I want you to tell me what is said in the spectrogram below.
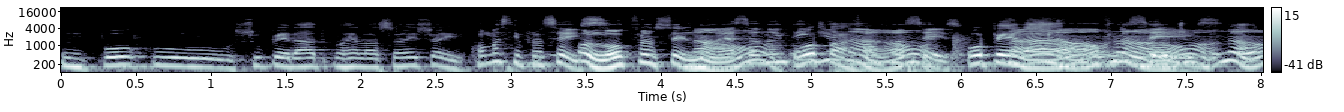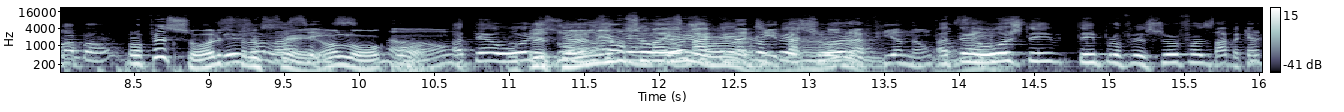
um pouco superado com relação a isso aí. Como assim, francês? Ô, louco, francês, não. Não, essa eu não entendi, Opa, não, não. francês. Operar? Não, francês. Não, Então não. tá bom. Professores francês, ô louco. Não. Até hoje, Professor até superior. mais máquina tem de datilografia, não, Até francês. hoje tem, tem professor faz, Sabe aquela-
